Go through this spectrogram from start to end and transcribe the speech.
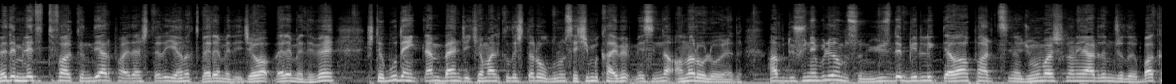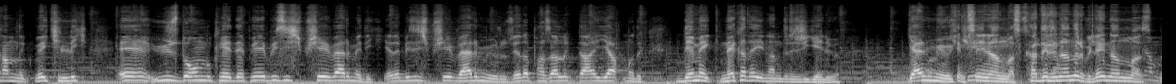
ne de Millet İttifakı'nın diğer paydaşları yanıt veremedi, cevap veremedi ve işte bu denklem bence Kemal Kılıçdaroğlu'nun seçimi kaybetmesinde ana rol oynadı. Abi düşünebiliyor musun? %1'lik Deva Partisi'ne Cumhurbaşkanı yardımcılığı, bakanlık, vekillik e %10'luk HDP'ye biz hiçbir şey vermedik ya da biz hiçbir şey vermiyoruz ya da pazarlık dahi yapmadık demek ne kadar inandırıcı geliyor. Gelmiyor Kimse ki. inanmaz. Kader inanır bile inanmaz, İnanmaz,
